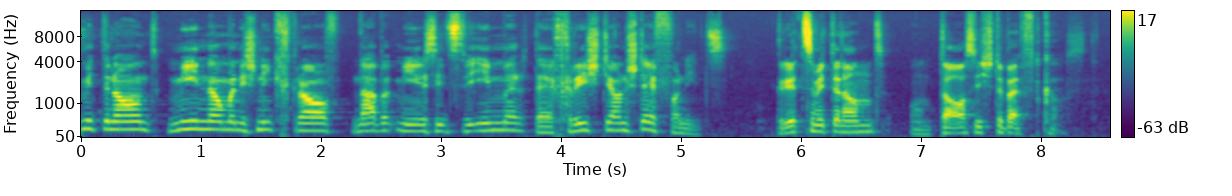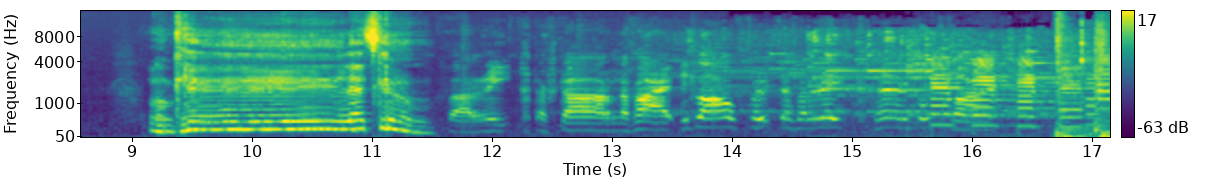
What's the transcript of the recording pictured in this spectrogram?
miteinander, mein Name ist Nick Graf, neben mir sitzt wie immer der Christian Stefanitz. Grüezi miteinander und das ist der Beftcast. Okay, let's go! Verrückter Sterne, kann nicht laufen, heute verrückter Gutschein.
